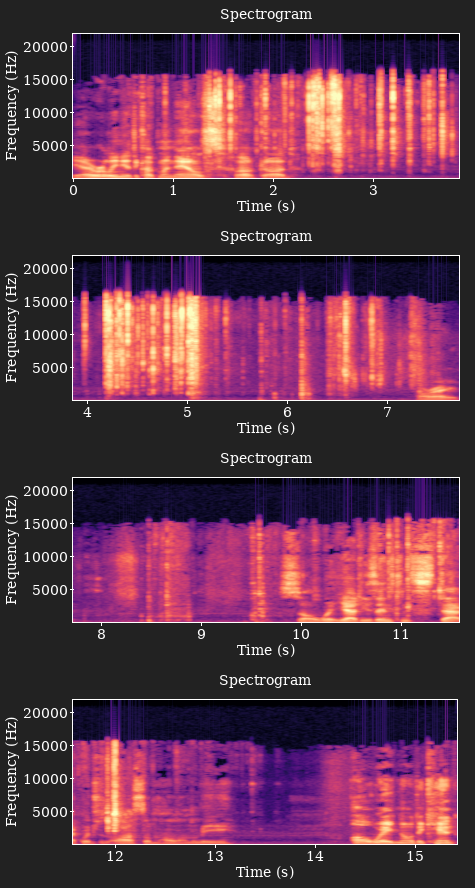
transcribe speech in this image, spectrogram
Yeah, I really need to cut my nails. Oh, God. Alright. So wait, yeah, these ends can stack, which is awesome. Hold on, let me. Oh wait, no, they can't.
